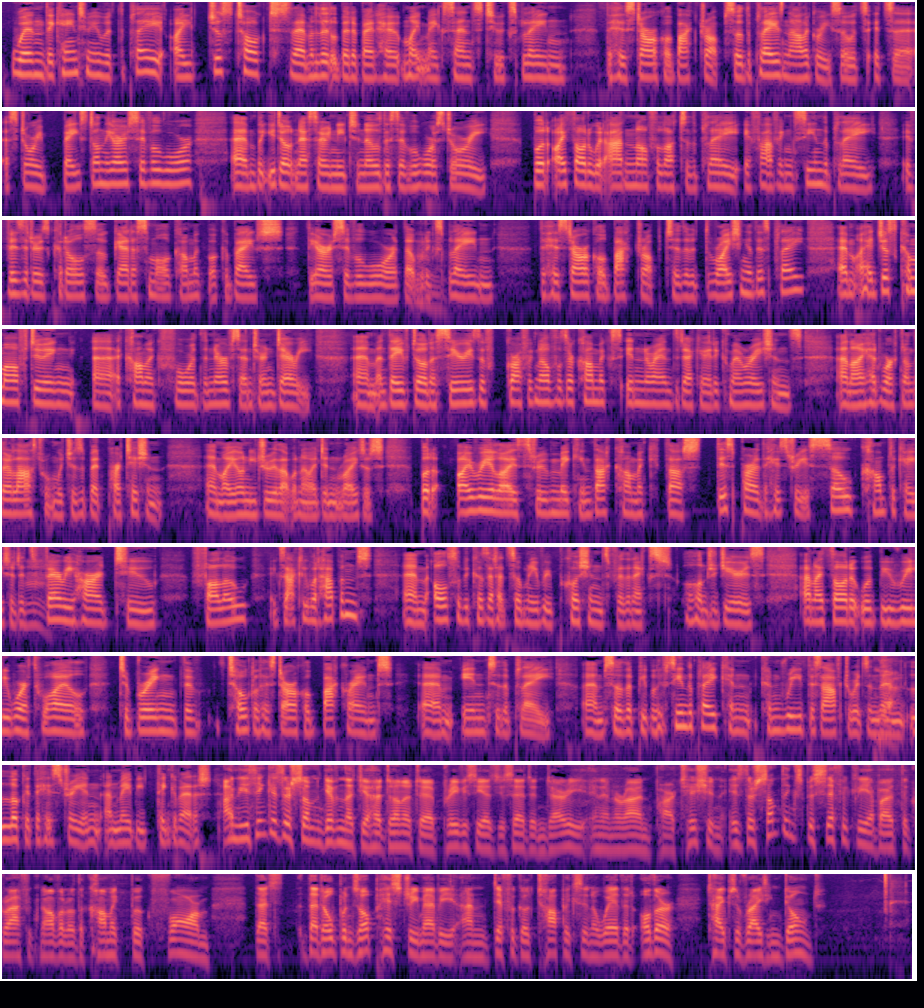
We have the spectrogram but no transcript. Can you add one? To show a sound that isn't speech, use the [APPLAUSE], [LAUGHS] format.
when they came to me with the play, I just talked to them a little bit about how it might make sense to explain the historical backdrop. So the play is an allegory, so it's it's a, a story based on the Irish Civil War, um, but you don't necessarily need to know the Civil War story. But I thought it would add an awful lot to the play if, having seen the play, if visitors could also get a small comic book about the Irish Civil War that would mm. explain the historical backdrop to the, the writing of this play. Um, I had just come off doing uh, a comic for the Nerve Centre in Derry, um, and they've done a series of graphic novels or comics in and around the decade of commemorations. And I had worked on their last one, which is about partition. Um, I only drew that one now, I didn't write it. But I realised through making that comic that this part of the history is so complicated, it's mm. very hard to follow exactly what happened. Um, also because it had so many repercussions for the next 100 years. And I thought it would be really worthwhile to bring the total historical background um, into the play um, so that people who've seen the play can can read this afterwards and then look at the history and, and maybe think about it. And you think, is there something, given that you had done it uh, previously, as you said, in Derry, in and around partition, is there something specifically about the graphic novel or the comic book form that that opens up history maybe and difficult topics in a way that other types of writing don't.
